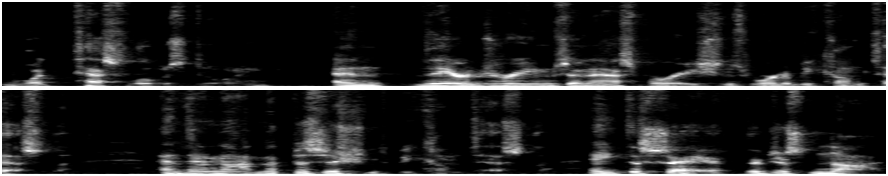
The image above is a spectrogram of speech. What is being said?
what Tesla was doing, and their dreams and aspirations were to become Tesla, and they're not in a position to become Tesla. I hate to say it, they're just not,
